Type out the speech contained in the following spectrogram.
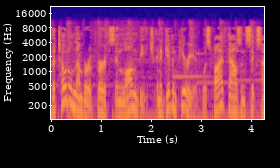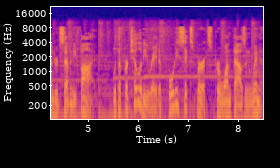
The total number of births in Long Beach in a given period was 5,675, with a fertility rate of 46 births per 1,000 women.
